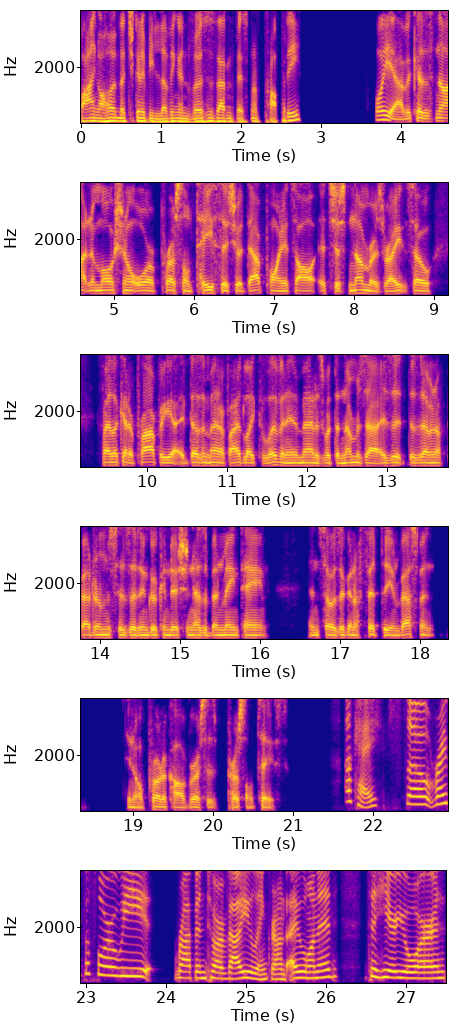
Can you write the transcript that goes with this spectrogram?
buying a home that you're going to be living in versus that investment property? Well, yeah, because it's not an emotional or personal taste issue at that point. It's all, it's just numbers, right? So if I look at a property, uh, it doesn't matter if I'd like to live in it. It matters what the numbers are. Is it does it have enough bedrooms? Is it in good condition? Has it been maintained? And so, is it going to fit the investment, you know, protocol versus personal taste? Okay, so right before we wrap into our value link round, I wanted to hear your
